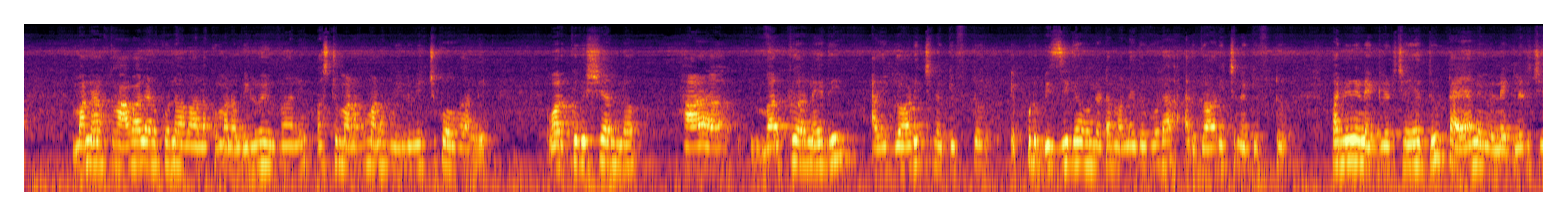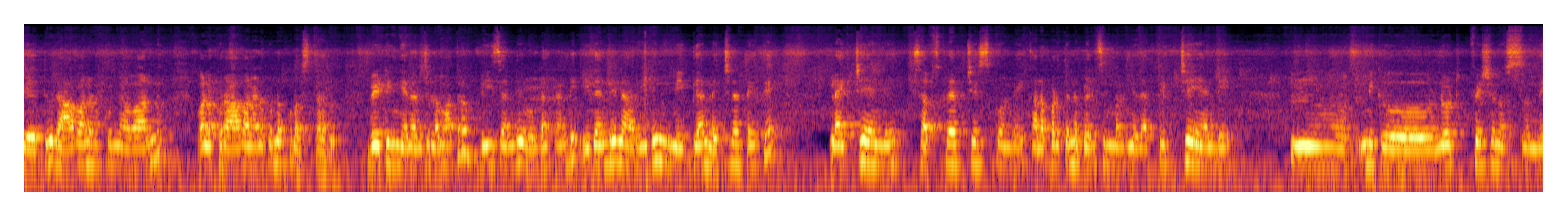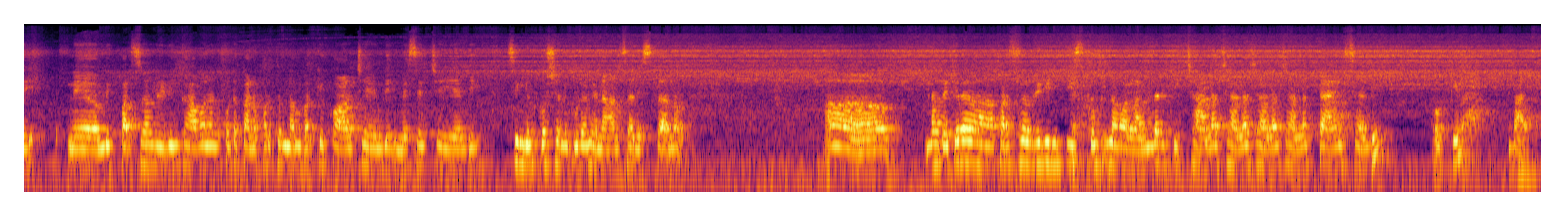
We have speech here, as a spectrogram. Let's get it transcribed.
మనం కావాలనుకున్న వాళ్ళకు మనం విలువ ఇవ్వాలి ఫస్ట్ మనకు మనం విలువ ఇచ్చుకోవాలి వర్క్ విషయంలో వర్క్ అనేది అది గాడిచ్చిన గిఫ్ట్ ఎప్పుడు బిజీగా ఉండటం అనేది కూడా అది గాడిచ్చిన గిఫ్ట్ పనిని నెగ్లెక్ట్ చేయొద్దు టయాన్ని నెగ్లెక్ట్ చేయొద్దు రావాలనుకున్న వాళ్ళు వాళ్ళకు రావాలనుకున్నప్పుడు వస్తారు వెయిటింగ్ ఎనర్జీలో మాత్రం ప్లీజ్ అండి ఉండకండి ఇదండి నా రీడింగ్ మీకు కానీ నచ్చినట్టయితే లైక్ చేయండి సబ్స్క్రైబ్ చేసుకోండి కనపడుతున్న బెల్ సింబల్ మీద క్లిక్ చేయండి మీకు నోటిఫికేషన్ వస్తుంది మీకు పర్సనల్ రీడింగ్ కావాలనుకుంటే కనపడుతున్న నెంబర్కి కాల్ చేయండి మెసేజ్ చేయండి సింగిల్ క్వశ్చన్ కూడా నేను ఆన్సర్ ఇస్తాను నా దగ్గర పర్సనల్ రీడింగ్ తీసుకుంటున్న వాళ్ళందరికీ చాలా చాలా చాలా చాలా థ్యాంక్స్ అండి ఓకే బాయ్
